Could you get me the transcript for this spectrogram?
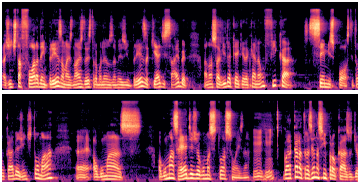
a gente está fora da empresa, mas nós dois trabalhamos na mesma empresa, que é de cyber. A nossa vida, quer queira, quer não, fica semi-exposta. Então cabe a gente tomar eh, algumas, algumas rédeas de algumas situações, né? Uhum. Agora, cara, trazendo assim para o caso de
